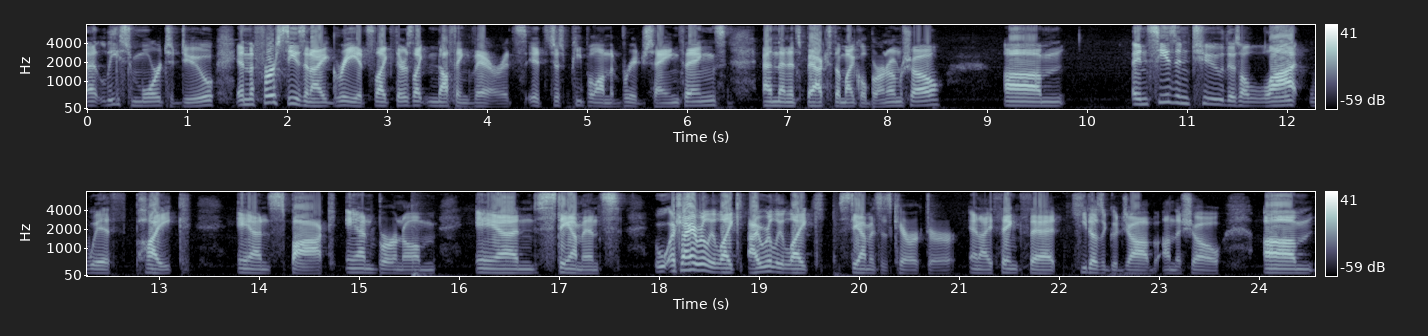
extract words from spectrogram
at least more to do. In the first season, I agree. It's like there's like nothing there. It's it's just people on the bridge saying things, and then it's back to the Michael Burnham show. Um, in season two, there's a lot with Pike and Spock and Burnham and Stamets which I really like. I really like Stamets' character, and I think that he does a good job on the show. Um,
